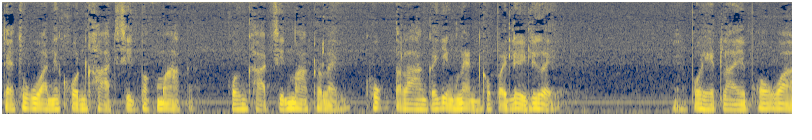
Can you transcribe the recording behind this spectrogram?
แต่ทุกวันนี้คนขาดศีลมากๆ คนขาดศีลมากเท่าไหร่คุกตารางก็ยิ่งแน่นเข้าไปเรื่อยๆเพราะเหตุไรเพราะว่า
